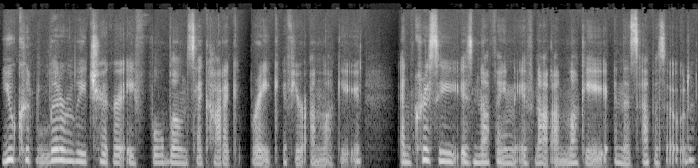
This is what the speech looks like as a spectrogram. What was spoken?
You could literally trigger a full blown psychotic break if you're unlucky. And Chrissy is nothing if not unlucky in this episode.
